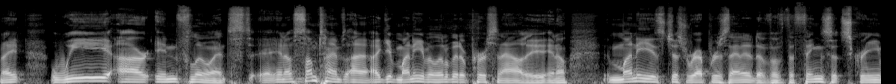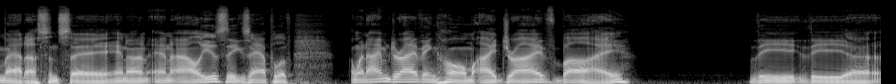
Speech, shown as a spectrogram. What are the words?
Right, we are influenced. You know, sometimes I, I give money a little bit of personality. You know, money is just representative of the things that scream at us and say. And on, and I'll use the example of when I'm driving home, I drive by the the uh,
